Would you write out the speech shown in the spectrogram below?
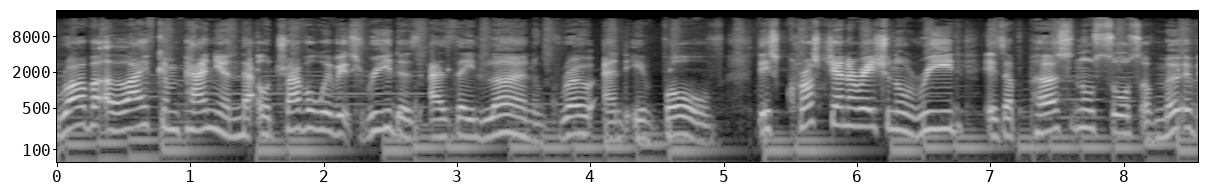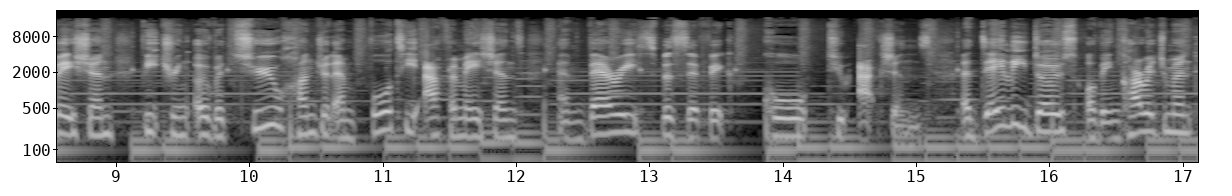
rather a life companion that will travel with its readers as they learn, grow, and evolve. This cross generational read is a personal source of motivation featuring over 240 affirmations and very specific call to actions. A daily dose of encouragement,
